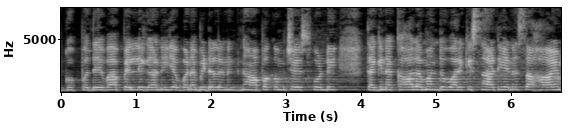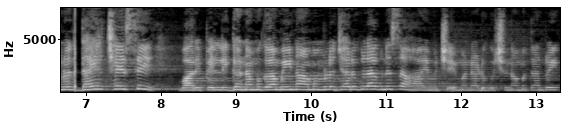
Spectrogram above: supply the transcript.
గొప్ప దేవా పెళ్ళి గాని యవ్వన బిడ్డలను జ్ఞాపకం చేసుకోండి. తగిన కాలమందు వారికి సాటి అయిన సహాయమును దయచేసి వారి పెళ్ళి ఘనముగా మీ నామములు జరుగులాగున సహాయము చేయమని అడుగుచున్నాము తండ్రి.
